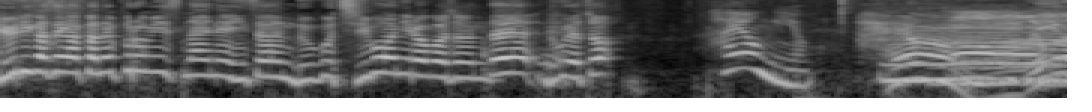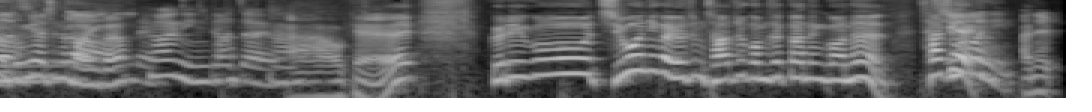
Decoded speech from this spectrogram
규리가 생각하는 프로미스 나인의 인싸는 누구? 지원이라고 하셨는데 누구였죠? 하영이요. 하영. 어, 이거는 이거 동의하시는 진짜. 바인가요? 네. 그건 인정. 맞아요. 아, 오케이. 그리고 지원이가 요즘 자주 검색하는 거는 사실 지원이. 아니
